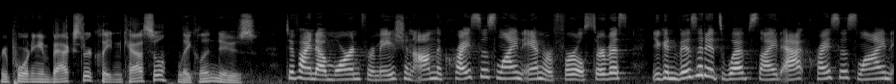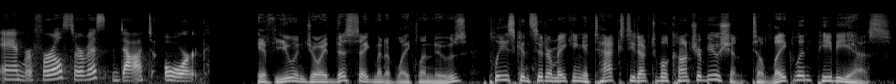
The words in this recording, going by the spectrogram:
Reporting in Baxter, Clayton Castle, Lakeland News. To find out more information on the Crisis Line and Referral Service, you can visit its website at crisislineandreferralservice.org. If you enjoyed this segment of Lakeland News, please consider making a tax-deductible contribution to Lakeland PBS.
